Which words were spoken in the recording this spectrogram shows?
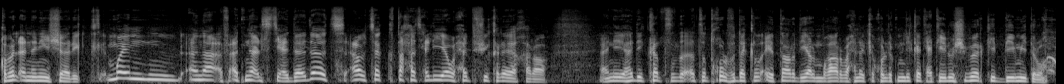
قبل أنني نشارك المهم أنا في أثناء الاستعدادات عاوتاني طاحت عليا واحد الفكرة أخرى. يعني هذه كتدخل في ذاك الإطار ديال المغاربة. حنا كيقول لك ملي كتعطي له شبر كيدي مترو.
